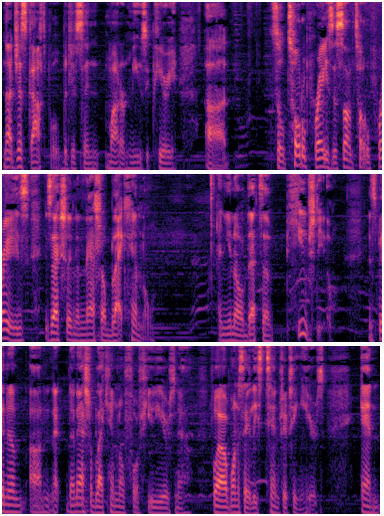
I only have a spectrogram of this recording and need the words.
not just gospel, but just in modern music, period. Uh, so, Total Praise, the song Total Praise, is actually in the National Black Hymnal. And, you know, that's a huge deal. It's been in uh, the National Black Hymnal for a few years now. Well, I want to say at least 10, 15 years. And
